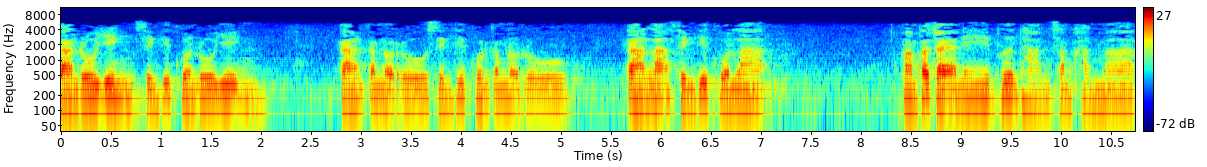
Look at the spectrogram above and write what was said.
การรู้ยิ่ง สิ่งที่ควรรู้ยิ่ง การกำหนดรู้สิ่งที่ควรกำหนดรู้ การละสิ่งที่ควรละ ความเข้าใจอันนี้พื้นฐานสำคัญมาก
